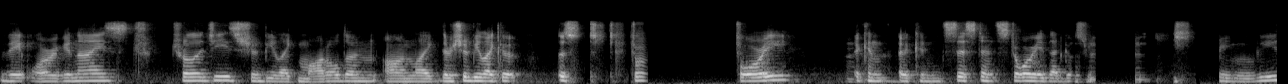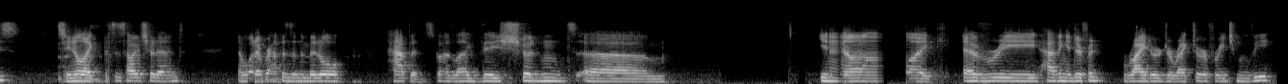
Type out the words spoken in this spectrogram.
they organize tr- trilogies should be like modeled on on like there should be like a a story, a, con- a consistent story that goes through three movies. So you know, like this is how it should end, and whatever happens in the middle happens. But like they shouldn't, um, you know, like every having a different writer director for each movie.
